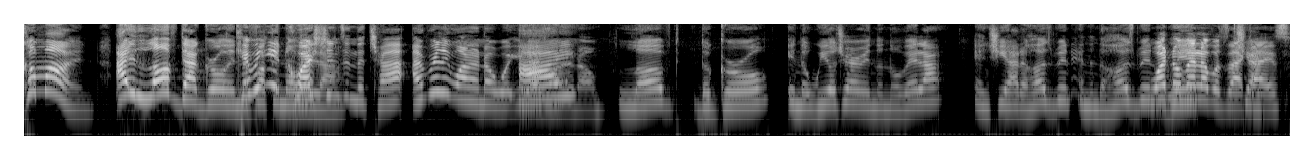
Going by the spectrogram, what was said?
Come on. I love that girl in Can the we fucking get novela. questions in the chat? I really want to know what you guys want to know. loved the girl in the wheelchair in the novela, and she had a husband, and then the husband. What went- novela was that, she had- guys?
